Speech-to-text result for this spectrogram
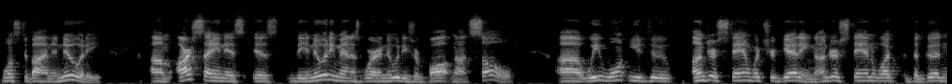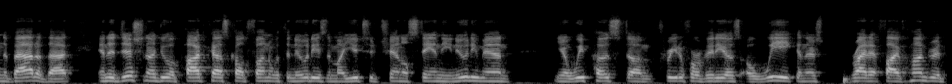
wants to buy an annuity. Um, our saying is is the annuity man is where annuities are bought, not sold. Uh, we want you to understand what you're getting, understand what the good and the bad of that. In addition, I do a podcast called Fun with Annuities and my YouTube channel, Stan the Annuity Man. You know, we post um, three to four videos a week, and there's right at 500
